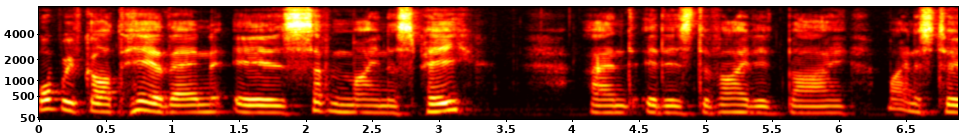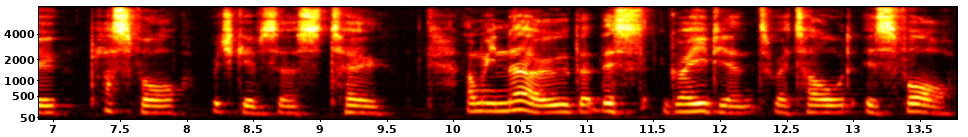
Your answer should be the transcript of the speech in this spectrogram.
what we've got here then is 7 minus p and it is divided by minus 2 plus 4 which gives us 2. And we know that this gradient we're told is 4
